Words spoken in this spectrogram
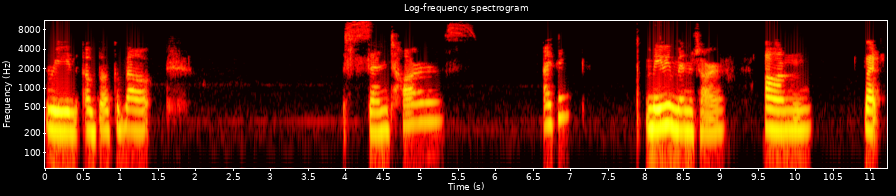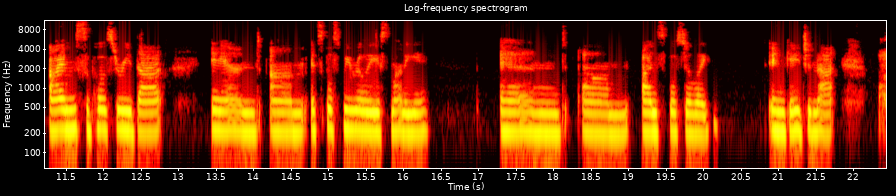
read a book about centaurs, I think. Maybe Minotaur. Um, but I'm supposed to read that and um it's supposed to be really smutty and um I'm supposed to like engage in that.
